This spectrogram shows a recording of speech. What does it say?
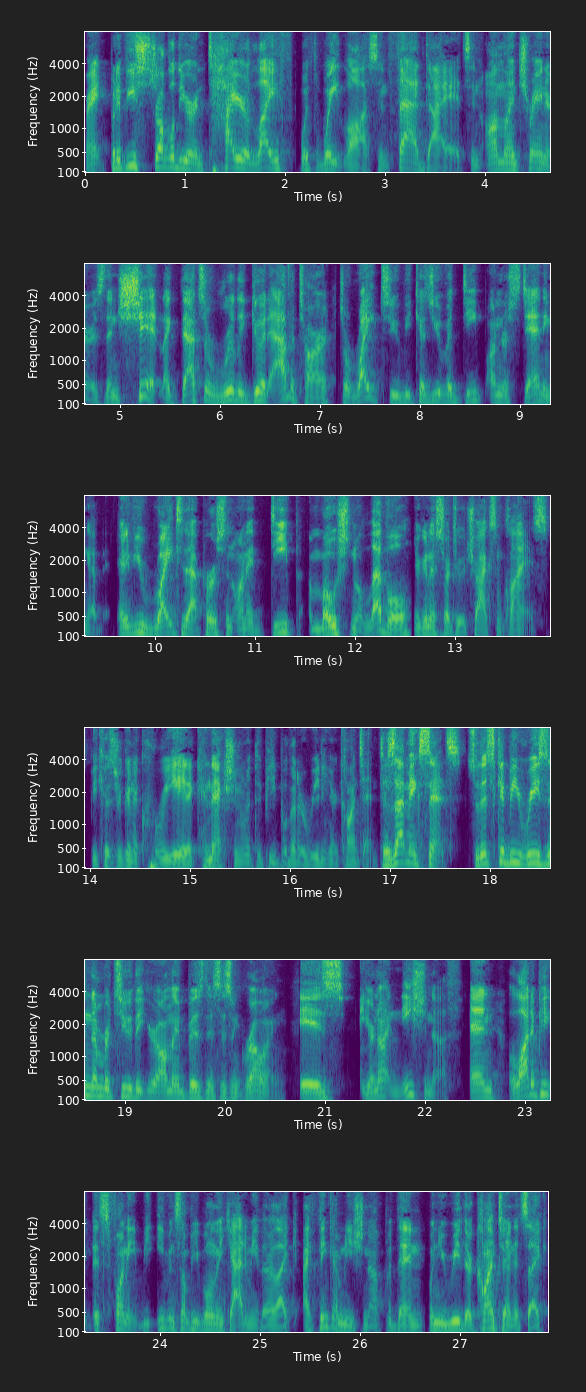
right? But if you struggled your entire life with weight loss and fad diets and online trainers, then shit, like that's a really good avatar to write to because you have a deep understanding of it. And if you write to that person on a deep emotional level, you're going to start to attract some clients because you're going to create a connection with the people that are reading your content. Does that make sense? So this could be reason number 2 that your online business isn't growing is you're not niche enough. And a lot of people it's funny, even some people in the academy, they're like, "I think I'm niche enough," but then when you read their content, it's like,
